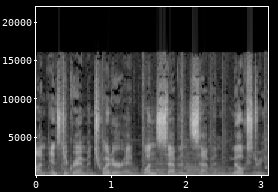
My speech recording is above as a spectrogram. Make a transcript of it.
on Instagram and Twitter at 177 Milk Street.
